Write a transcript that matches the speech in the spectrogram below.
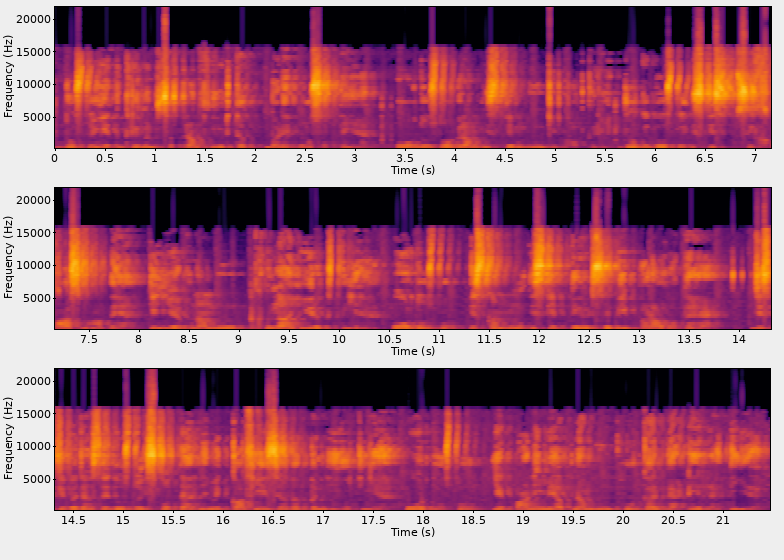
दोस्तों, ये तकरीबन सत्रह फीट तक बड़े हो सकते हैं। और दोस्तों, अगर हम इसके मुँह की बात करें, जो कि दोस्तों, इसकी सबसे खास बात है कि ये अपना मुँह खुला ही रखती है। और दोस्तों, इसका मुँह इसके पेट से भी बड़ा होता है, जिसकी वजह से दोस्तों, इसको तैरने में काफ़ी ज़्यादा तंगी होती है। और दोस्तों, ये पानी में अपना मुँह खोलकर बैठी रहती है।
